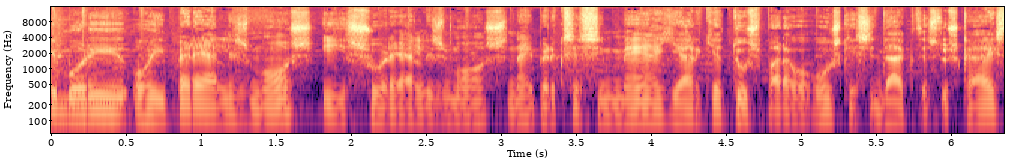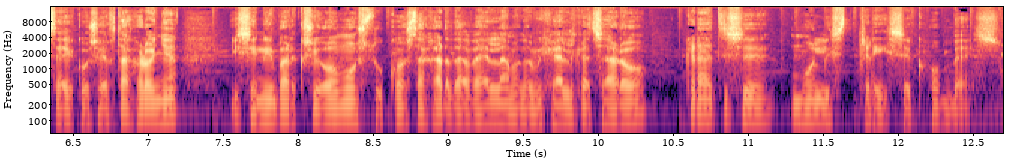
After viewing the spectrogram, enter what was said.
Και μπορεί ο υπερεαλισμός ή σουρεαλισμός να υπήρξε σημαία για αρκετούς παραγωγούς και συντάκτες του Sky στα 27 χρόνια. Η συνύπαρξη όμως του Κώστα Χαρδαβέλα με τον Μιχάλη Κατσαρό κράτησε μόλις τρεις εκπομπές.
